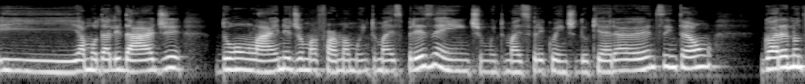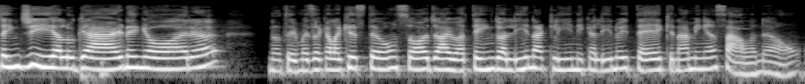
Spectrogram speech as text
e a modalidade do online de uma forma muito mais presente, muito mais frequente do que era antes, então Agora não tem dia, lugar, nem hora. Não tem mais aquela questão só de, ah, eu atendo ali na clínica, ali no ITEC, na minha sala. Não.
